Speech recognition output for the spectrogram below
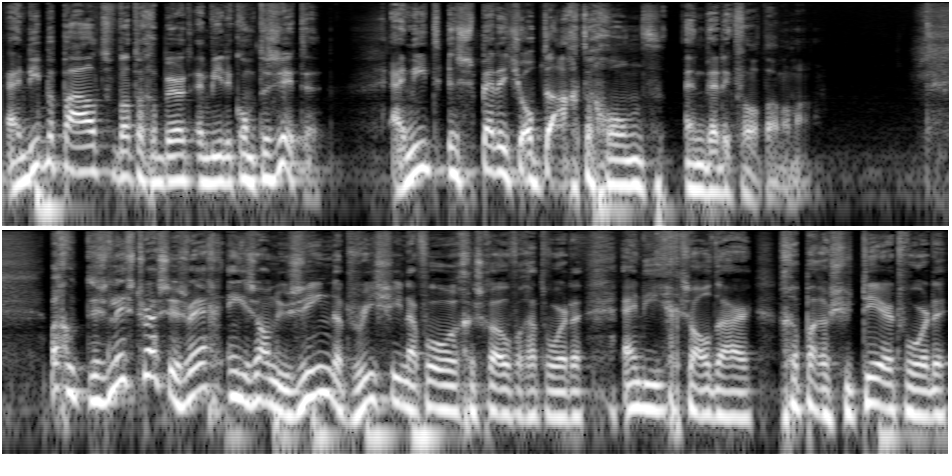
en die bepaalt wat er gebeurt en wie er komt te zitten. En niet een spelletje op de achtergrond en weet ik wat allemaal. Maar goed, dus Liz is weg. En je zal nu zien dat Rishi naar voren geschoven gaat worden. En die zal daar geparachuteerd worden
